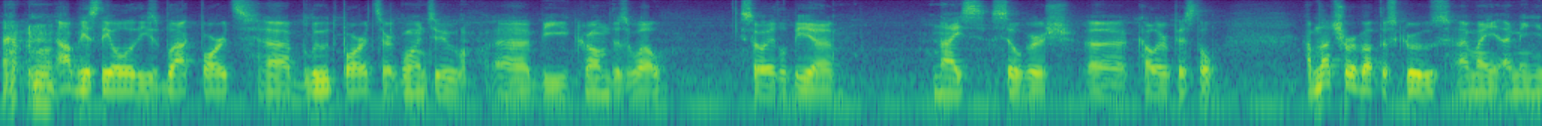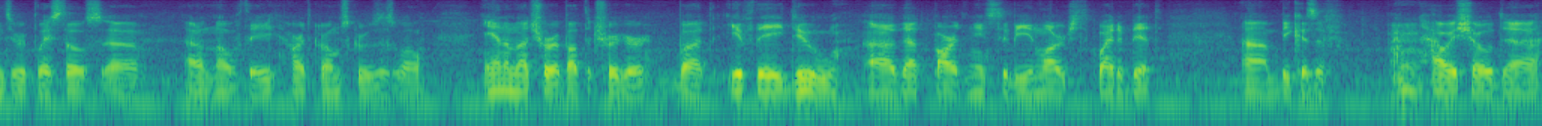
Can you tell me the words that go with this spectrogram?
Obviously, all of these black parts, uh, blued parts, are going to uh, be chromed as well, so it'll be a nice silverish uh, color pistol. I'm not sure about the screws. I might I may need to replace those. Uh, I don't know if they hard chrome screws as well, and I'm not sure about the trigger. But if they do, that part needs to be enlarged quite a bit um, because of how I showed uh,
